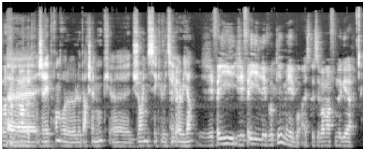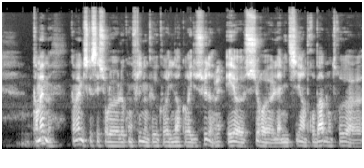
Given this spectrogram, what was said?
Euh, j'allais prendre le, le parc Chanook, euh, Joint Security ben. Area. J'ai failli, j'ai failli l'évoquer, mais bon, est-ce que c'est vraiment un film de guerre? Quand même, quand même, puisque c'est sur le, le conflit donc euh, Corée du Nord, Corée du Sud, Ouais. et euh, sur euh, l'amitié improbable entre euh,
